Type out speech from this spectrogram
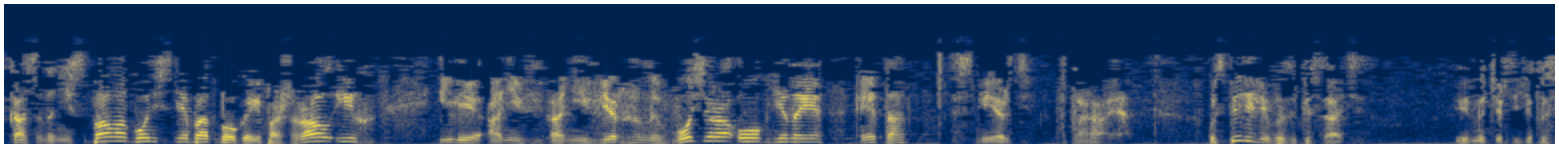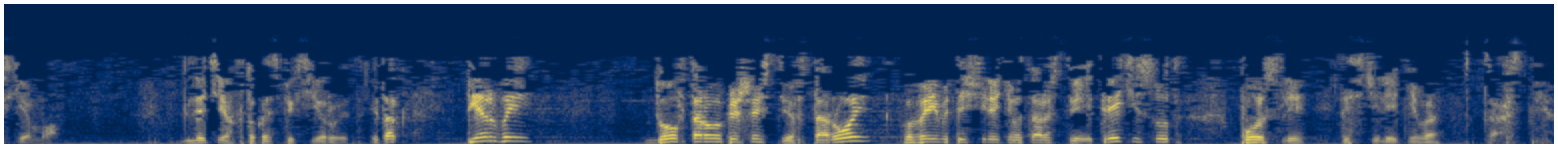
сказано, не спал огонь с неба от Бога и пожрал их, или они, они вержены в озеро огненное, это смерть вторая. Успели ли вы записать и начертить эту схему? Для тех, кто конспектирует. Итак, первый до второго пришествия, второй во время тысячелетнего царствия и третий суд после тысячелетнего царствия.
